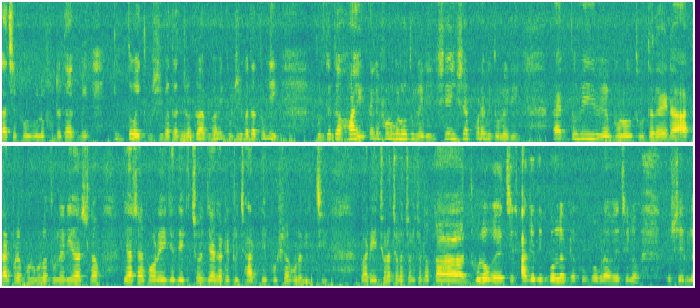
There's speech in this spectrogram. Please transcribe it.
গাছে ফুলগুলো ফুটে থাকবে। কিন্তু ওই তুলসী পাতার জন্য আমি ভাবি, তুলসী পাতা তুলি, তুলতে তো হয়, তাহলে ফুলগুলোও তুলে নিই। সেই হিসাব করে আমি তুলে নিই। একদমই ফুলও তুলতে দেয় না। আর তারপরে ফুলগুলো তুলে নিয়ে আসলাম। নিয়ে আসার পরে এই যে দেখছ, জায়গাটা একটু ঝাড় দিয়ে পরিষ্কার করে দিচ্ছি। মানে ছোটো ছোটো ছোটো ছোটো কা ধুলো হয়েছে। আগের দিন বললাম না খুব নোংরা হয়েছিল, তো সেগুলো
